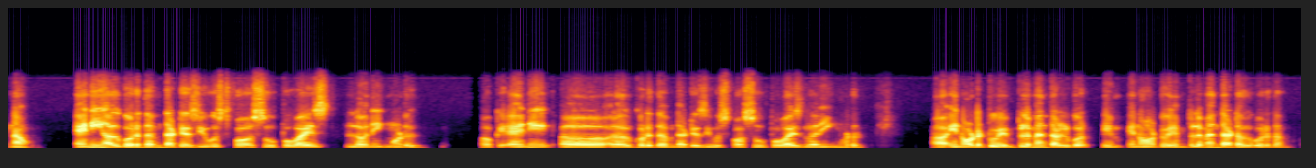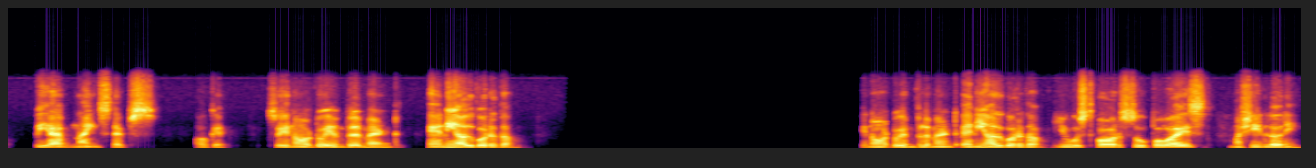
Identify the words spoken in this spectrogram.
Now, any algorithm that is used for supervised learning model, okay, any uh, algorithm that is used for supervised learning model, uh, in order to implement algor in, in order to implement that algorithm, we have nine steps. Okay, so in order to implement any algorithm, in order to implement any algorithm used for supervised machine learning,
